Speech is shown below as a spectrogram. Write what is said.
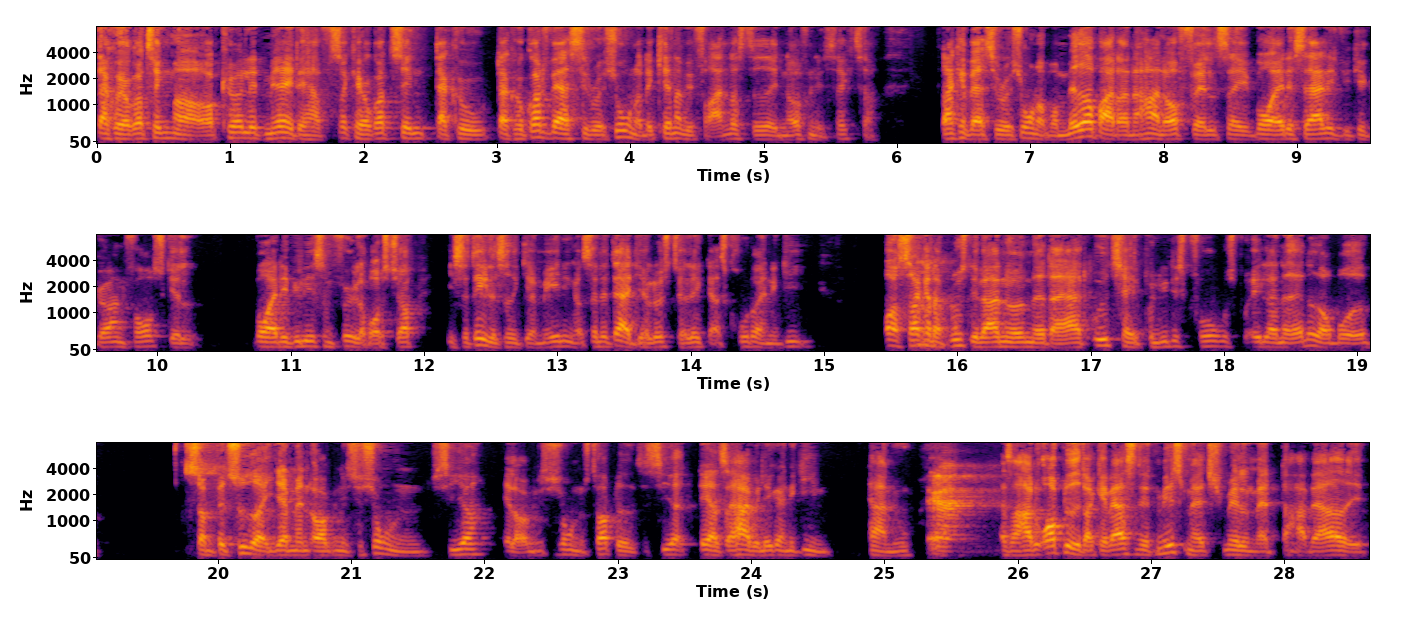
Der kunne jeg godt tænke mig at køre lidt mere i det her, så kan jeg godt tænke, der kan, der kan godt være situationer, det kender vi fra andre steder i den offentlige sektor, der kan være situationer, hvor medarbejderne har en opfattelse af, hvor er det særligt, vi kan gøre en forskel, hvor er det, vi ligesom føler, at vores job i særdeleshed giver mening, og så er det der, de har lyst til at lægge deres krudt og energi. Og så kan der pludselig være noget med, at der er et udtalt politisk fokus på et eller andet andet område, som betyder, at jamen, organisationen siger, eller organisationens topledelse siger, det er altså her, vi lægger energien her nu. Ja. Altså har du oplevet, at der kan være sådan et mismatch mellem, at der har været et,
